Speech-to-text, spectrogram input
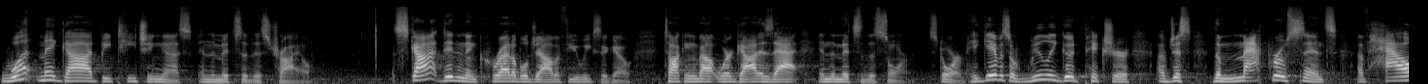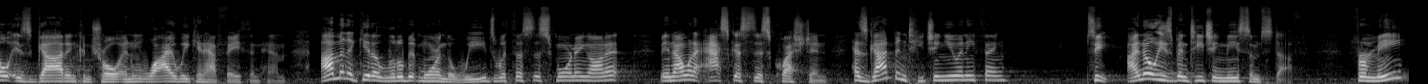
what may God be teaching us in the midst of this trial? Scott did an incredible job a few weeks ago talking about where God is at in the midst of the storm storm. He gave us a really good picture of just the macro sense of how is God in control and why we can have faith in him. I'm going to get a little bit more in the weeds with us this morning on it. And I want to ask us this question. Has God been teaching you anything? See, I know he's been teaching me some stuff. For me,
